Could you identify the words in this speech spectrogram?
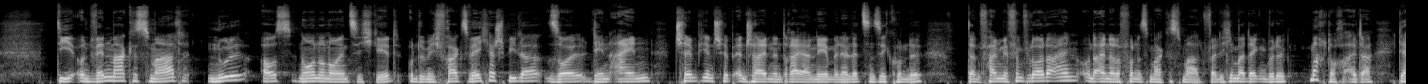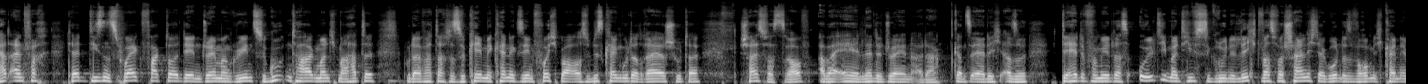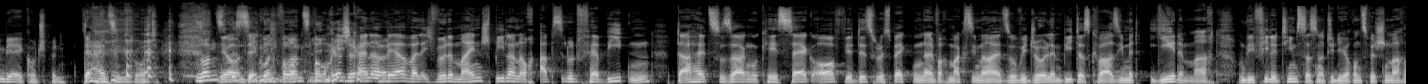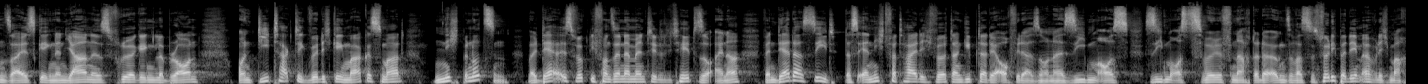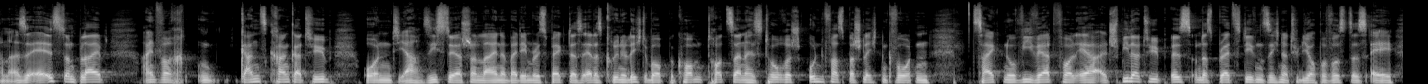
die, und wenn Marcus Smart 0 aus 99 geht und du mich fragst, welcher Spieler soll den einen Championship entscheidenden Dreier nehmen in der letzten Sekunde, dann fallen mir fünf Leute ein und einer davon ist Marcus Smart, weil ich immer denken würde, mach doch, Alter. Der hat einfach, der hat diesen Swag-Faktor, den Draymond Green zu guten Tagen manchmal hatte, wo du einfach dachtest, okay, Mechanics sehen furchtbar aus, du bist kein guter Dreier-Shooter, scheiß was drauf, aber ey, let it rain, Alter. Ganz ehrlich, also der hätte von mir das ultimativste grüne Licht, was wahrscheinlich der Grund ist, warum ich kein NBA-Coach bin. Der einzige Grund. Sonst Ja, und der Grund, warum, warum ich keiner wäre, weil ich würde meinen Spielern auch absolut verbieten, da halt zu sagen, okay, sag off, wir disrespekten einfach maximal, so wie Joel Embiid das quasi mit jedem macht und wie viele Teams das natürlich auch inzwischen machen, sei es gegen den Janis, früher gegen LeBron. Und die Taktik würde ich gegen Marcus Smart nicht benutzen, weil der ist wirklich von seiner Mentalität so einer. Wenn der das sieht, dass er nicht verteidigt wird, dann gibt er dir auch wieder so eine 7 aus, 7 aus 12 Nacht oder irgend sowas. Das würde ich bei dem einfach nicht machen. Also er ist und bleibt einfach ein ganz kranker Typ und ja, siehst du ja schon alleine bei dem Respekt, dass er das grüne Licht überhaupt bekommt, trotz seiner historisch unfassbar schlechten Quoten, zeigt nur, wie wertvoll er als Spielertyp ist und dass Brad Stevens sich natürlich auch bewusst ist, ey,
